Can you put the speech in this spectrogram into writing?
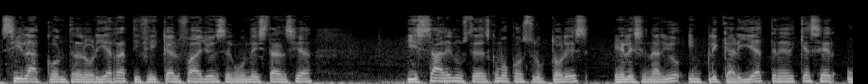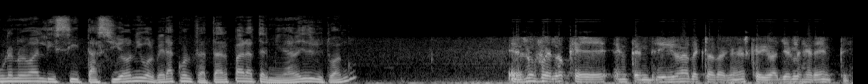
si la Contraloría ratifica el fallo en segunda instancia, y salen ustedes como constructores, ¿el escenario implicaría tener que hacer una nueva licitación y volver a contratar para terminar el Hidroituango? Eso fue lo que entendí de unas declaraciones que dio ayer el gerente.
